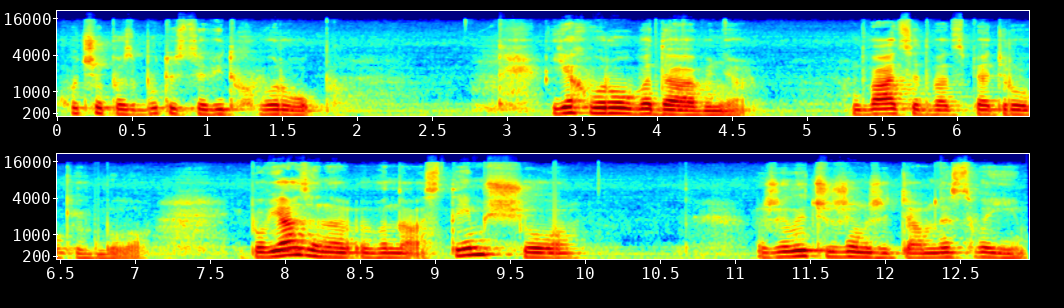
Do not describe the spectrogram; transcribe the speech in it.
хоче позбутися від хвороб. Є хвороба давня, 20-25 років було. І пов'язана вона з тим, що жили чужим життям, не своїм.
